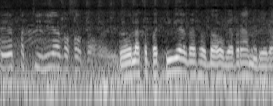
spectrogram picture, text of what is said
ਤੇ 25000 ਦਾ ਸੌਦਾ ਹੋਇਆ ਜੀ। 2 ਲੱਖ 25000 ਦਾ ਸੌਦਾ ਹੋ ਗਿਆ ਭਰਾ ਮੇਰੇ ਦਾ।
